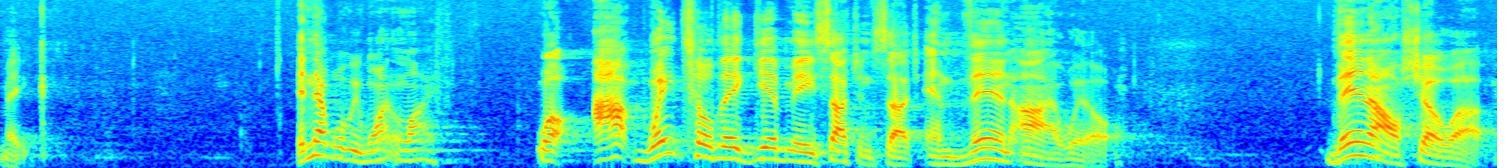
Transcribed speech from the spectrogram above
make. Isn't that what we want in life? Well, I, wait till they give me such and such, and then I will. Then I'll show up.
